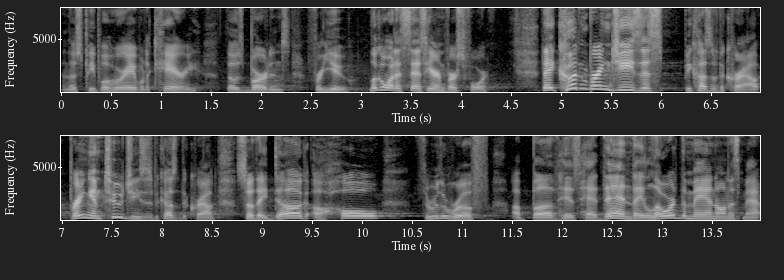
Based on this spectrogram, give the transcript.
and those people who are able to carry those burdens for you. Look at what it says here in verse 4. They couldn't bring Jesus because of the crowd, bring him to Jesus because of the crowd, so they dug a hole through the roof above his head. Then they lowered the man on his mat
